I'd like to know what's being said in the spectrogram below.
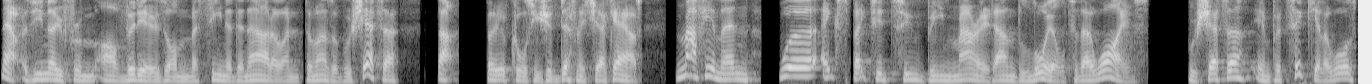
Now, as you know from our videos on Messina Denaro and Tommaso Buscetta, that, though of course you should definitely check out, mafia men were expected to be married and loyal to their wives. Buscetta, in particular, was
